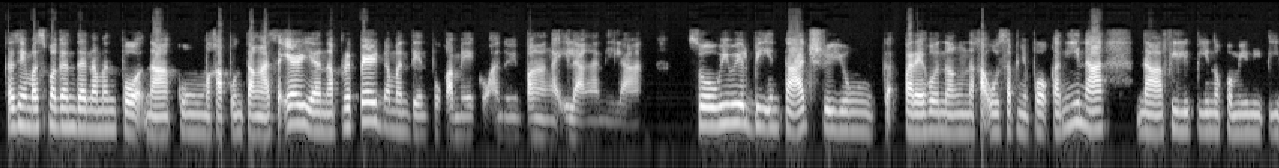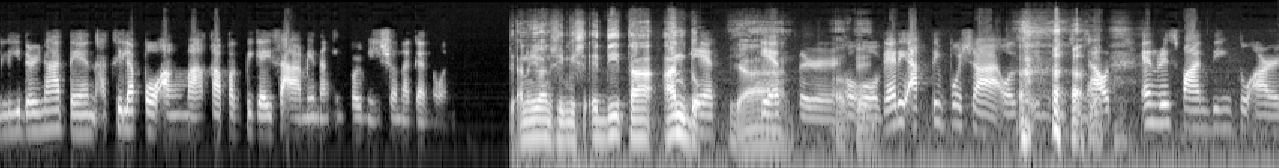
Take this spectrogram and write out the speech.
Kasi mas maganda naman po na kung makapunta nga sa area na prepared naman din po kami kung ano yung pangangailangan nila. So we will be in touch through yung pareho ng nakausap niyo po kanina na Filipino community leader natin at sila po ang makapagbigay sa amin ng information na ganun. Ano yon si Miss Edita Ando. Yes. Yan. Yes, sir. Okay. Oo, very active po siya also in reaching out and responding to our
